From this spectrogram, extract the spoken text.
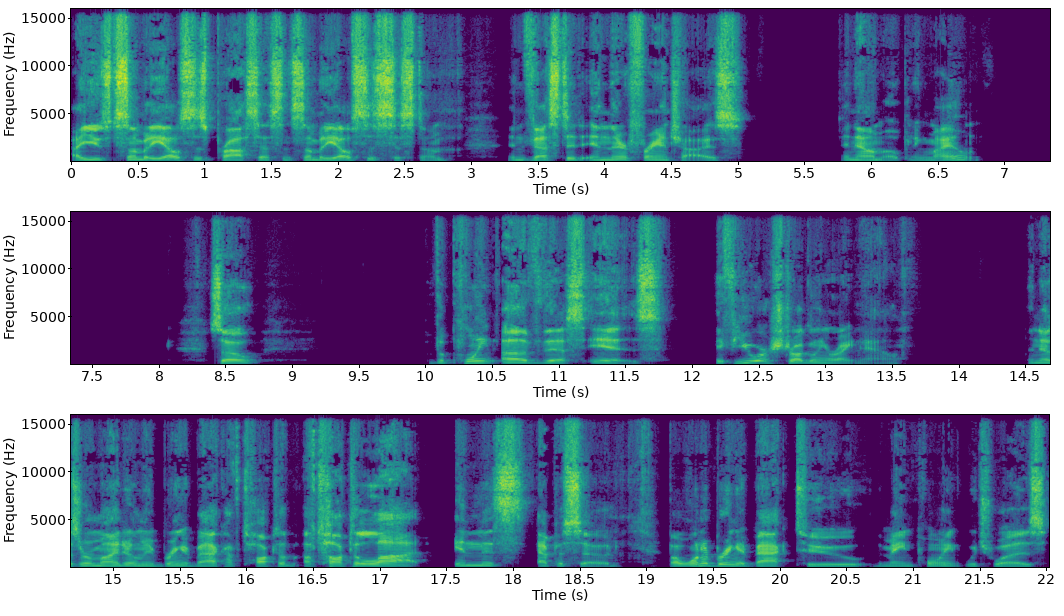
I used somebody else's process and somebody else's system, invested in their franchise, and now I'm opening my own. So, the point of this is if you are struggling right now, and as a reminder, let me bring it back. I've talked I've talked a lot in this episode, but I want to bring it back to the main point, which was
